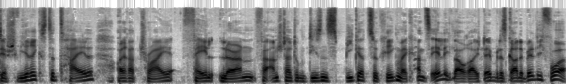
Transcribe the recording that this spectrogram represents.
der schwierigste Teil eurer Try, Fail, Learn Veranstaltung, diesen Speaker zu kriegen? Weil ganz ehrlich, Laura, ich stelle mir das gerade bildlich vor.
